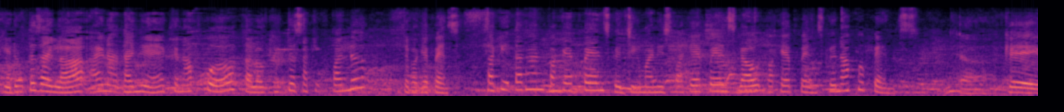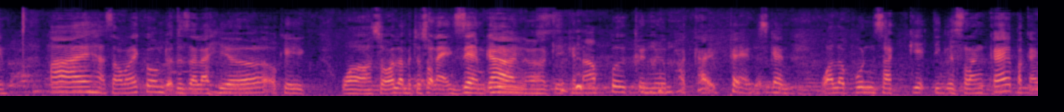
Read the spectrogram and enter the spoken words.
Okay, Dr. Zaila, saya nak tanya eh, kenapa kalau kita sakit kepala, kita pakai pants? Sakit tangan pakai pants, kencing manis pakai pants, gaut pakai pants. Kenapa pants? Yeah. Okay. Hi. Assalamualaikum. Dr. Zala here. Okay. Wah, soalan macam soalan exam kan? Yes. Okay, kenapa kena pakai pants kan? Walaupun sakit tiga serangkai, pakai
